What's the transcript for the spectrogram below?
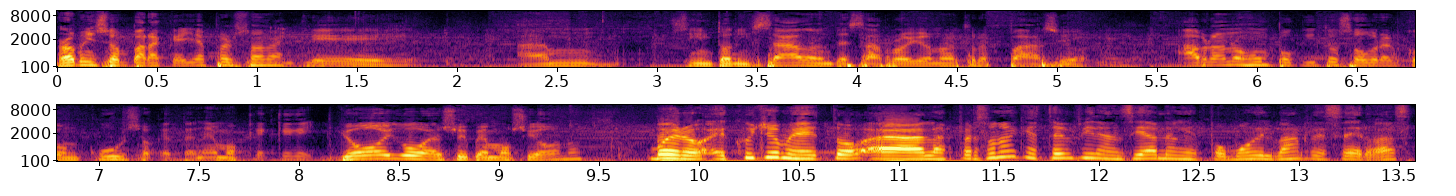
Robinson, para aquellas personas que han sintonizado en desarrollo de nuestro espacio, háblanos un poquito sobre el concurso que tenemos. Que, yo oigo eso y me emociono. Bueno, escúcheme esto, a las personas que estén financiando en Expo Móvil Van Reservas,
